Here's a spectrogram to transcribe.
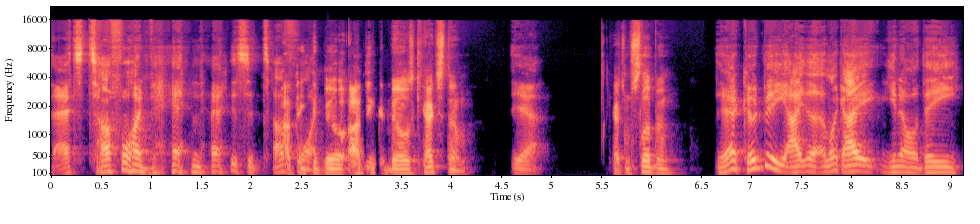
That's tough one, man. That is a tough I think one. the Bill. I think the Bills catch them. Yeah, catch them slipping. Yeah, it could be. I uh, look. I you know the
